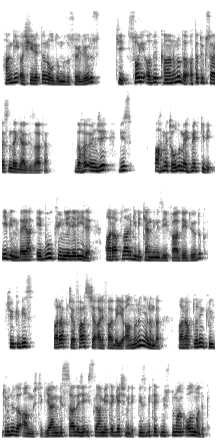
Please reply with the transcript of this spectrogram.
hangi aşiretten olduğumuzu söylüyoruz ki soy adı kanunu da Atatürk sayesinde geldi zaten. Daha önce biz Ahmetoğlu Mehmet gibi İbin veya Ebu künyeleriyle Araplar gibi kendimizi ifade ediyorduk. Çünkü biz Arapça, Farsça alfabeyi almanın yanında Arapların kültürünü de almıştık. Yani biz sadece İslamiyet'e geçmedik. Biz bir tek Müslüman olmadık.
